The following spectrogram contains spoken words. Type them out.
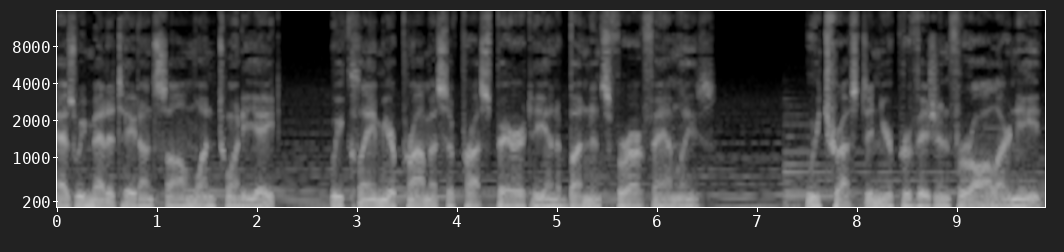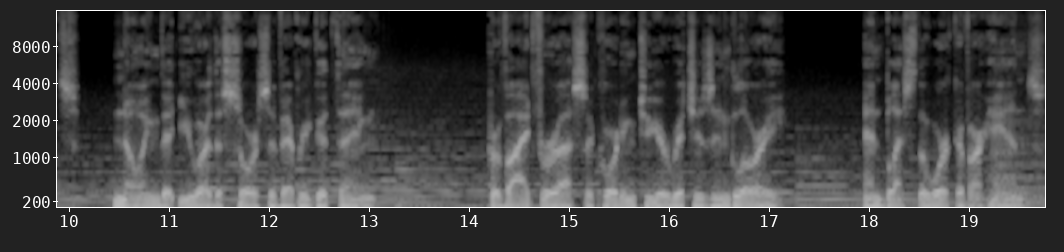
As we meditate on Psalm 128, we claim your promise of prosperity and abundance for our families. We trust in your provision for all our needs, knowing that you are the source of every good thing. Provide for us according to your riches in glory, and bless the work of our hands.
